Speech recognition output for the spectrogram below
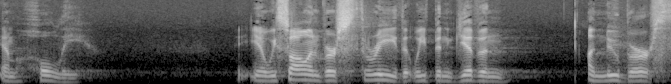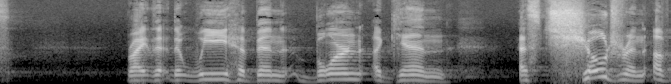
am holy. You know, we saw in verse 3 that we've been given a new birth, right? That, that we have been born again as children of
